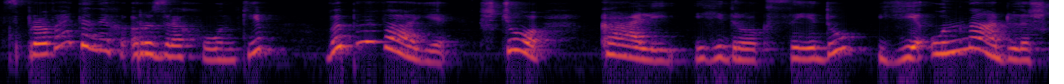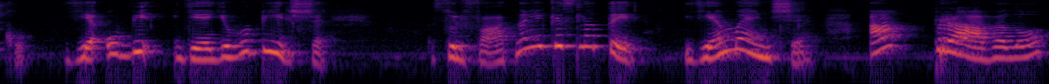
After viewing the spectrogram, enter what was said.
З проведених розрахунків випливає, що калій гідроксиду є у надлишку, є, у бі... є його більше. Сульфатної кислоти є менше. А правило,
